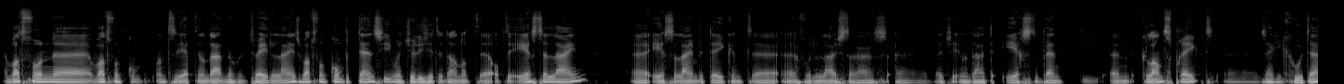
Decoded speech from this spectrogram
En wat voor, uh, wat voor want je hebt inderdaad nog een tweede lijn. Dus wat voor competentie, want jullie zitten dan op de, op de eerste lijn. Uh, eerste lijn betekent uh, voor de luisteraars dat je inderdaad de eerste bent die een klant spreekt. zeg ik goed, hè?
